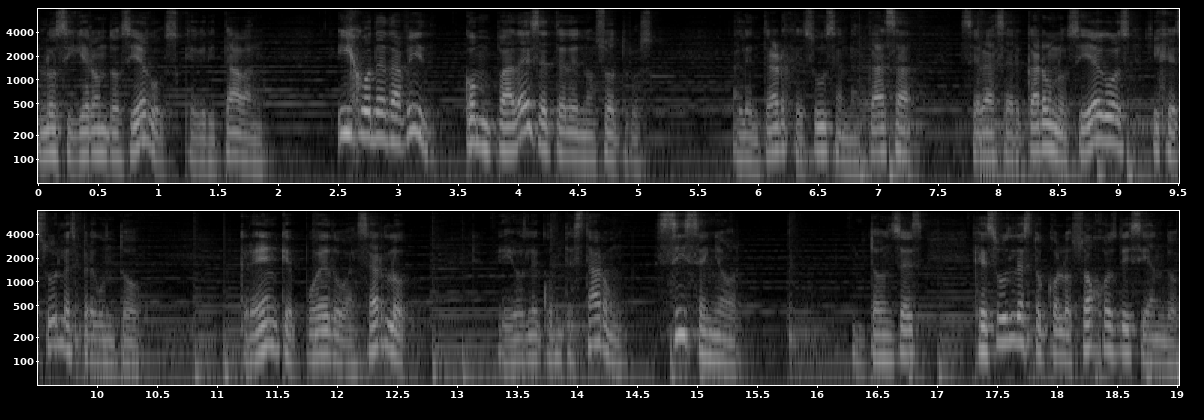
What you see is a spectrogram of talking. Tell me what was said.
lo siguieron dos ciegos que gritaban, Hijo de David, compadécete de nosotros. Al entrar Jesús en la casa, se le acercaron los ciegos y Jesús les preguntó, ¿creen que puedo hacerlo? Ellos le contestaron, sí, Señor. Entonces Jesús les tocó los ojos diciendo,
